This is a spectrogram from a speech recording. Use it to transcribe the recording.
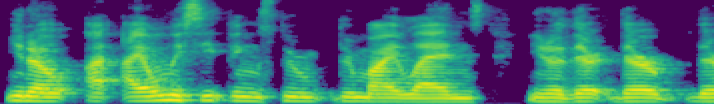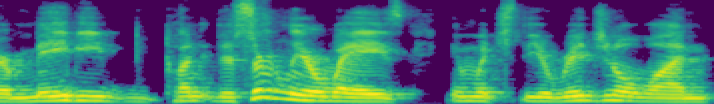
you know, I, I only see things through through my lens. You know, there there there may be plenty. There certainly are ways in which the original one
